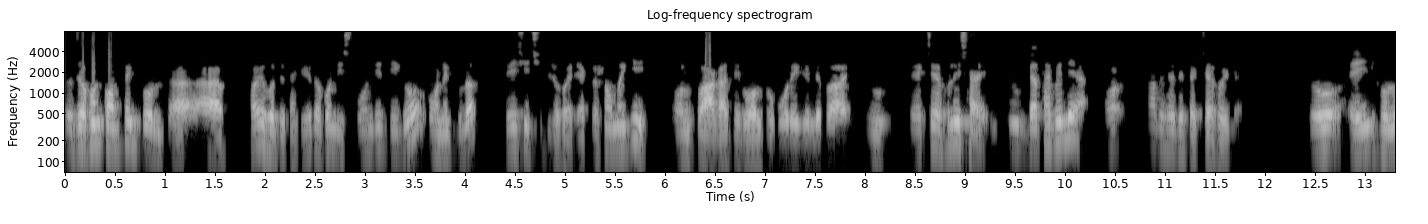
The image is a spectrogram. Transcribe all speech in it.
তো যখন কম্প্যাক্ট বোনটা ক্ষয় হতে থাকে, তখন স্পঞ্জের দিকেও অনেকগুলো বেশি ছিদ্র হয়ে যায়। একটা সময় কি? অল্প আঘাতে বা অল্প পড়ে গেলে বা একটু ফ্র্যাকচার হলে একটু ব্যথা পেলে সাথে সাথে ফ্র্যাকচার হয়ে যায়। তো এই হলো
